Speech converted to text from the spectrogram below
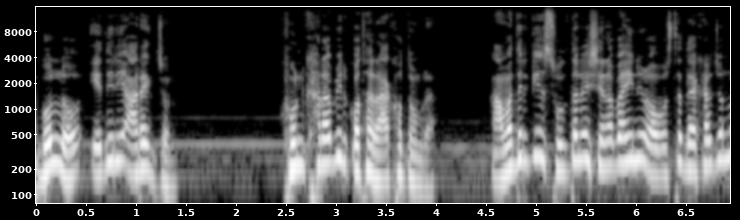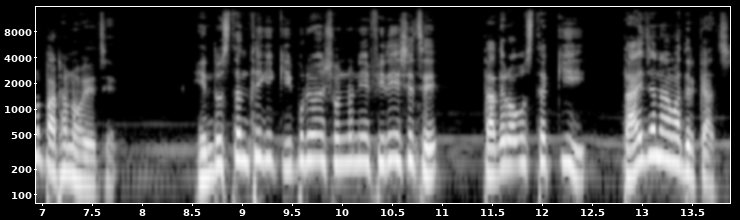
বলল, এদেরই আরেকজন। খুন খারাপির কথা রাখো তোমরা। আমাদেরকে সুলতানের সেনাবাহিনীর অবস্থা দেখার জন্য পাঠানো হয়েছে। হিন্দুস্তান থেকে কী পরিমাণ সৈন্য নিয়ে ফিরে এসেছে? তাদের অবস্থা কি? তাই জানা আমাদের কাজ।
